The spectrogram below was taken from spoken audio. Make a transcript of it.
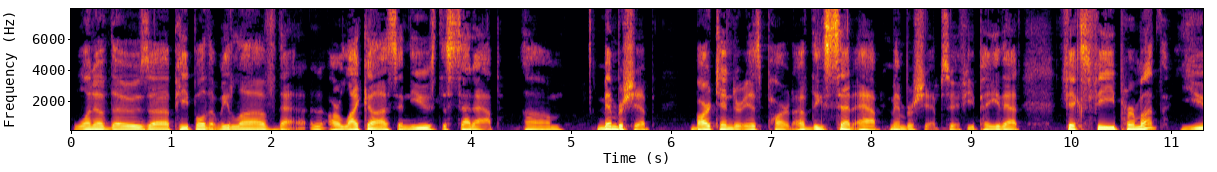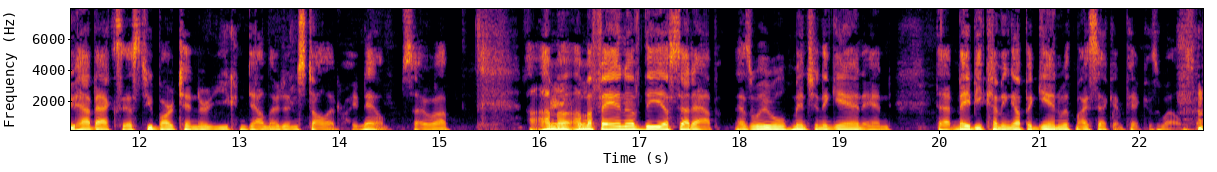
one of those uh, people that we love that are like us and use the Setapp um, membership, Bartender is part of the Setapp membership. So if you pay that fixed fee per month, you have access to Bartender. You can download and install it right now. So uh, I'm a, cool. I'm a fan of the uh, Setapp, as we will mention again, and that may be coming up again with my second pick as well. So,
